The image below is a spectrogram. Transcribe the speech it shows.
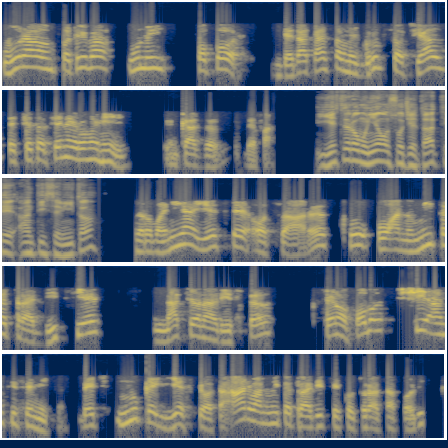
ura împotriva unui popor, de data asta unui grup social de cetățenii României, în cazul de fapt. Este România o societate antisemită? România este o țară cu o anumită tradiție naționalistă, xenofobă și antisemită. Deci nu că este o țară, are o anumită tradiție cultura sa politică,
